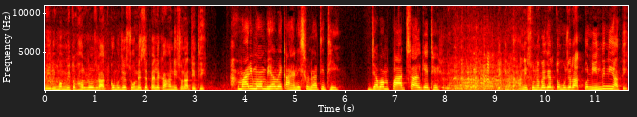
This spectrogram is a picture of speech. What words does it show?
मेरी मम्मी तो हर रोज रात को मुझे सोने से पहले कहानी सुनाती थी। हमारी मॉम भी हमें कहानी सुनाती थी जब हम पाँच साल के थे। लेकिन कहानी सुने बगैर तो मुझे रात को नींद ही नहीं आती।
